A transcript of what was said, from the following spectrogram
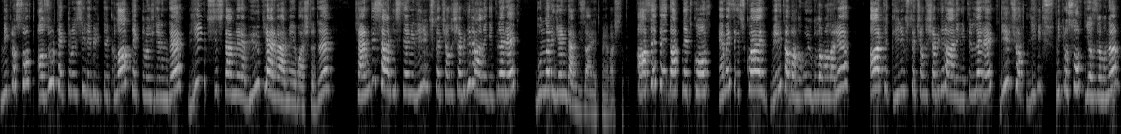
Microsoft Azure teknolojisiyle birlikte cloud teknolojilerinde Linux sistemlere büyük yer vermeye başladı. Kendi servislerini Linux'te çalışabilir hale getirerek bunları yeniden dizayn etmeye başladı. ASP.NET Core, MS SQL veri tabanı uygulamaları artık Linux'te çalışabilir hale getirilerek birçok Linux Microsoft yazılımının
